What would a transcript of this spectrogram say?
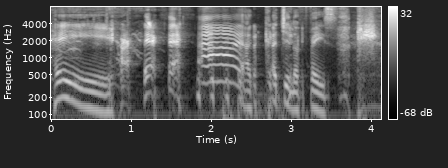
Hey, I cut you in the face.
